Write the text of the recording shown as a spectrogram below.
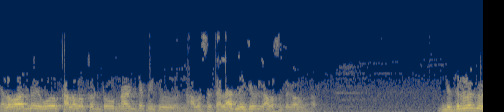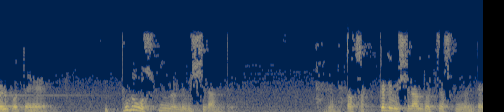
తెల్లవారులు ఏవో కళలు కంటూ ఉన్నాడంటే మీకు అలస తెల్లారు లేచేవాడికి అలసటగా ఉంటారు. నిద్రలోకి వెళ్ళిపోతే ఇప్పుడు వస్తుందండి విశ్రాంతి. ఎంత చక్కటి విశ్రాంతి వచ్చేస్తుందంటే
